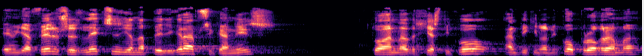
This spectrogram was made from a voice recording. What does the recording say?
Ενδιαφέρουσες λέξεις για να περιγράψει κανείς το αναδριχιαστικό αντικοινωνικό πρόγραμμα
